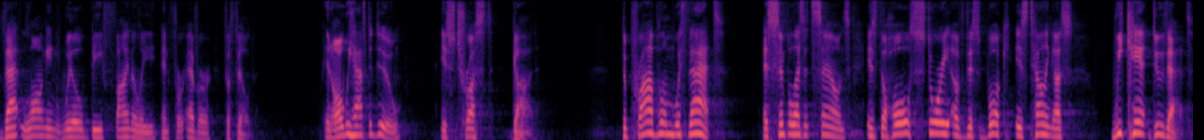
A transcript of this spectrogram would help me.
that longing will be finally and forever fulfilled. And all we have to do is trust God. The problem with that, as simple as it sounds, is the whole story of this book is telling us we can't do that.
